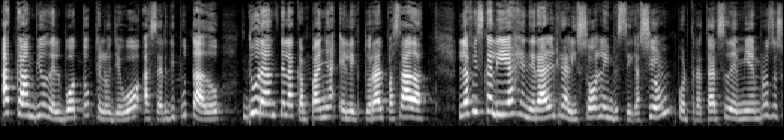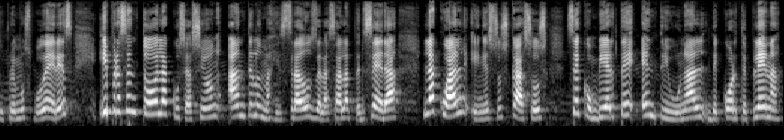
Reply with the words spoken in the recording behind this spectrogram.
a cambio del voto que lo llevó a ser diputado durante la campaña electoral pasada. La Fiscalía General realizó la investigación por tratarse de miembros de supremos poderes y presentó la acusación ante los magistrados de la Sala Tercera, la cual en estos casos se convierte en Tribunal de Corte Plena.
